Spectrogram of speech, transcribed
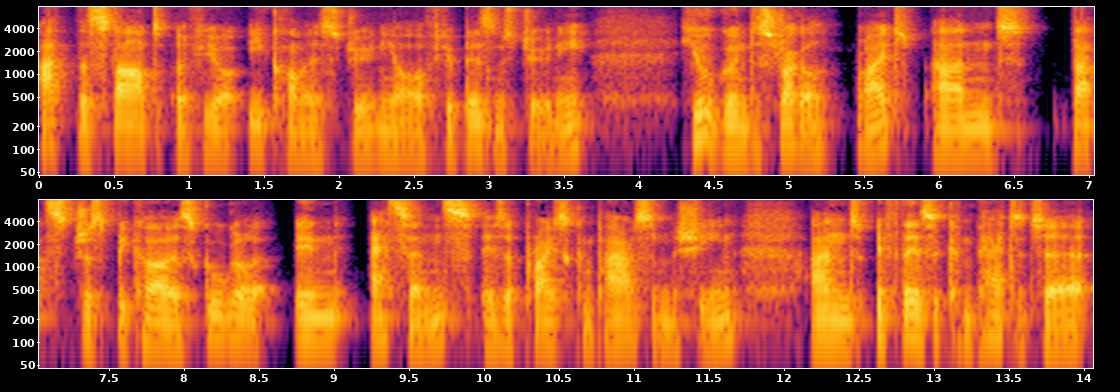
at the start of your e-commerce journey or of your business journey, you're going to struggle, right? And that's just because Google, in essence, is a price comparison machine. And if there's a competitor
